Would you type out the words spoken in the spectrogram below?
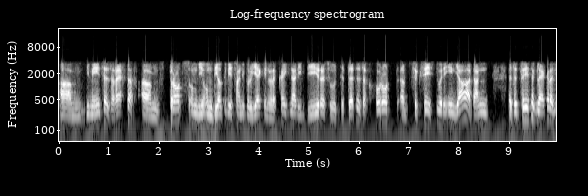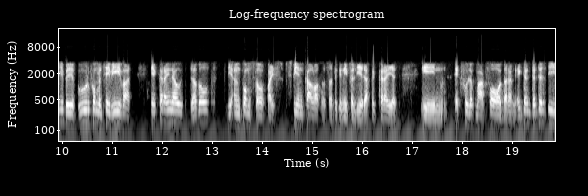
Um die mense is regtig um trots om die om deel te wees van die projek en hulle kyk na die diere so dit, dit is 'n groot um, suksesstorie en ja, dan is dit vreeslik lekker as jy by 'n boer kom en sê wie wat? Ek kry nou dubbel die inkomste op my speenkalwers as wat ek in die verlede gekry het en ek voel ek maak vordering. Ek dink dit is die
